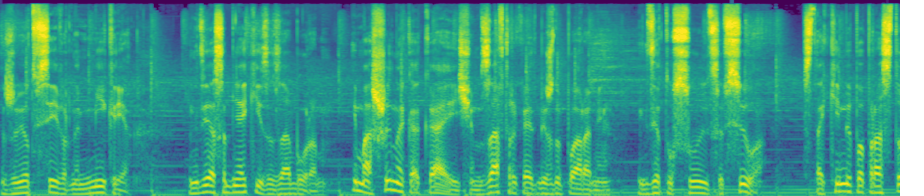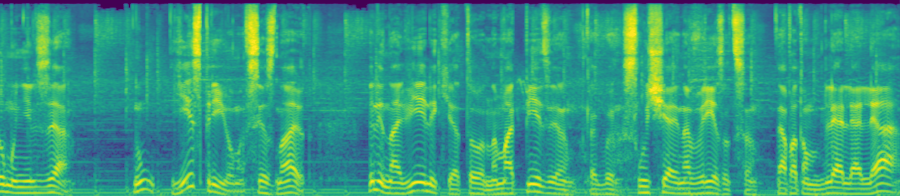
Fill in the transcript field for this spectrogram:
живет в северном Микре, где особняки за забором. И машина какая, и чем завтракает между парами, и где тусуется, все. С такими по-простому нельзя. Ну, есть приемы, все знают – или на велике, а то на мопеде, как бы случайно врезаться, а потом ля-ля-ля.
